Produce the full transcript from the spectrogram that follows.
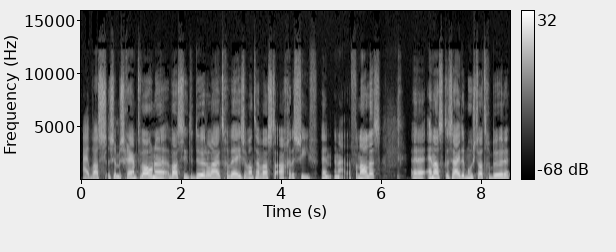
hij was zijn beschermd wonen, was hij de deur al uitgewezen, want hij was te agressief en nou, van alles. Uh, en als ik er zei, er moest wat gebeuren.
